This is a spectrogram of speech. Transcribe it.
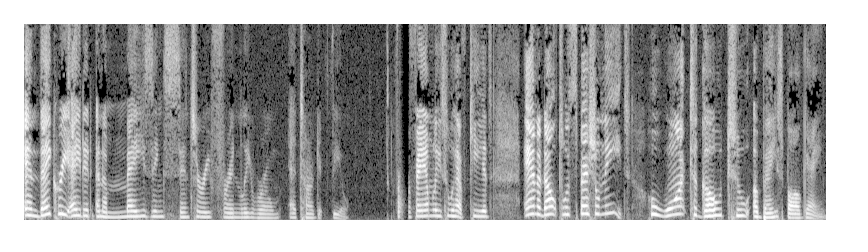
And they created an amazing sensory friendly room at Target Field for families who have kids and adults with special needs who want to go to a baseball game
